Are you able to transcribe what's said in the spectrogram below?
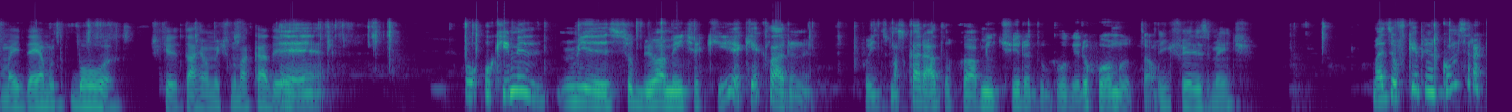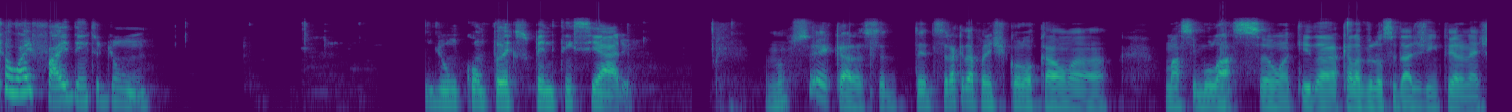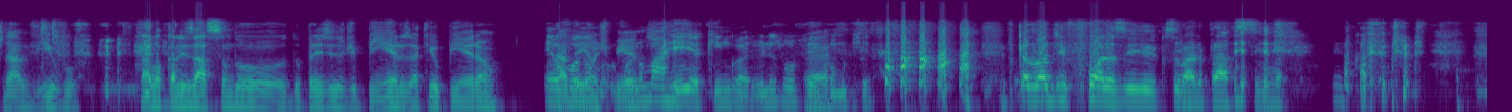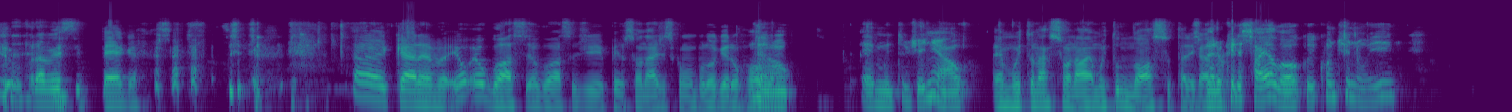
uma ideia muito boa de que ele tá realmente numa cadeia. É. O, o que me, me subiu à mente aqui é que, é claro, né? Foi desmascarado com a mentira do blogueiro Romulo e tal. Infelizmente. Mas eu fiquei pensando, como será que é o Wi-Fi dentro de um. de um complexo penitenciário? Não sei, cara. Será que dá pra gente colocar uma, uma simulação aqui daquela velocidade de internet da Vivo? a localização do, do presídio de Pinheiros aqui, o Pinheirão? Eu vou, no, vou numa rei aqui em Guarulhos, vou ver é. como que é. Fica do lado de fora, assim, com o celular pra cima. pra ver se pega. Ai, caramba, eu, eu gosto, eu gosto de personagens como o blogueiro Roman. Não, é muito genial. É muito nacional, é muito nosso, tá ligado? Espero que ele saia logo e continue.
